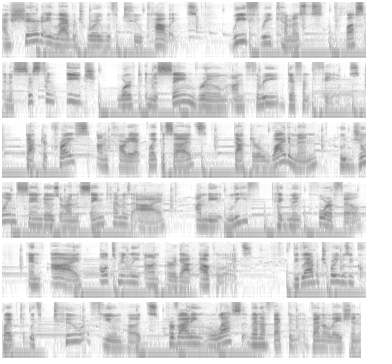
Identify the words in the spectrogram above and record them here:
I shared a laboratory with two colleagues. We three chemists, plus an assistant each, worked in the same room on three different fields. Dr. Kreis on cardiac glycosides, Dr. Weidemann, who joined Sandoz around the same time as I, on the leaf pigment chlorophyll, and I ultimately on ergot alkaloids. The laboratory was equipped with two fume hoods, providing less than effective ventilation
